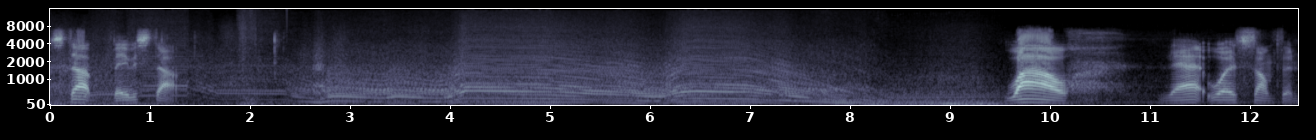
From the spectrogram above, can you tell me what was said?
Stop, baby, stop. Wow. That was something.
